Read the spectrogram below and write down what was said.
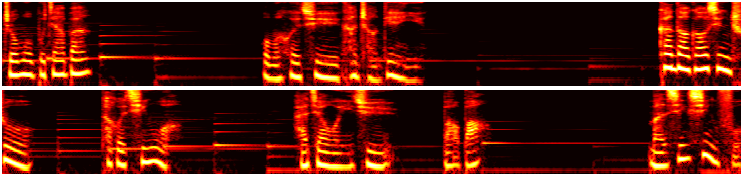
周末不加班，我们会去看场电影。”看到高兴处，他会亲我，还叫我一句“宝宝”，满心幸福。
